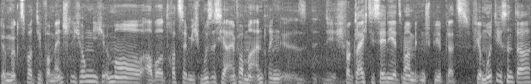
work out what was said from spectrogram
Ihr mögt zwar die Vermenschlichung nicht immer, aber trotzdem, ich muss es hier einfach mal anbringen. Ich vergleiche die Szene jetzt mal mit dem Spielplatz. Vier Mutti sind da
